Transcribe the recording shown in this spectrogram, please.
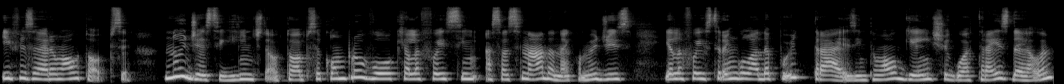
e fizeram autópsia. No dia seguinte da autópsia, comprovou que ela foi sim assassinada, né, como eu disse, e ela foi estrangulada por trás. Então alguém chegou atrás dela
